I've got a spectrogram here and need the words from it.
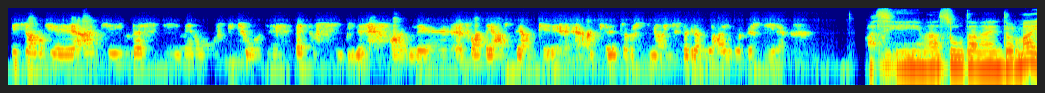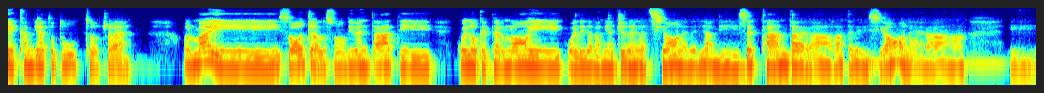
diciamo che anche in vesti meno ufficiose è possibile farle, fare arte anche, anche attraverso Instagram Live per dire. Ma sì, ma assolutamente, ormai è cambiato tutto, cioè ormai i social sono diventati quello che per noi, quelli della mia generazione, degli anni 70, era la televisione, era i,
